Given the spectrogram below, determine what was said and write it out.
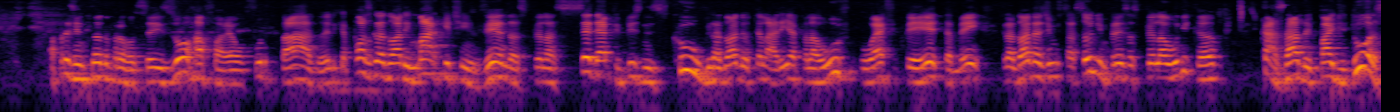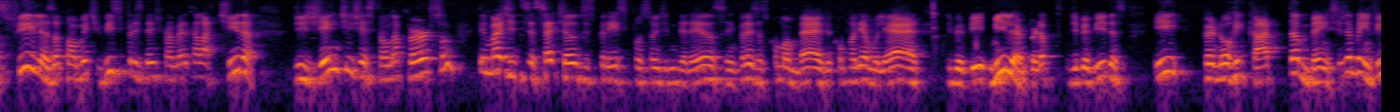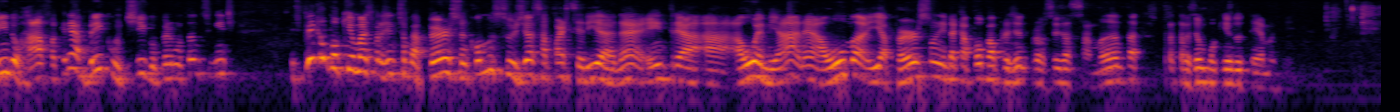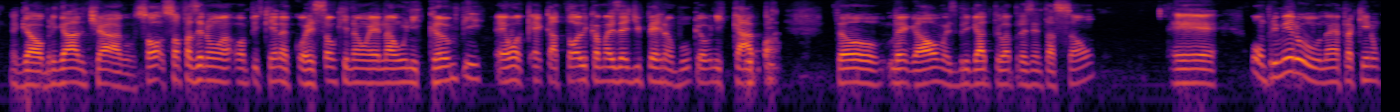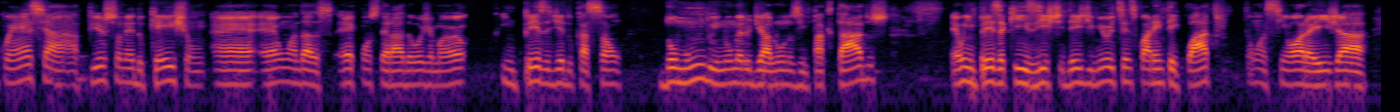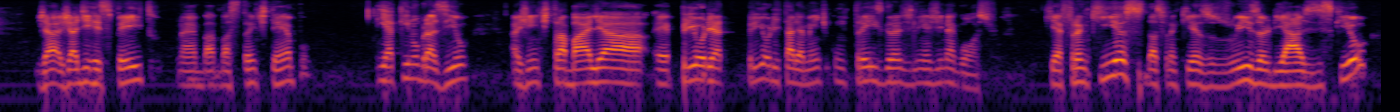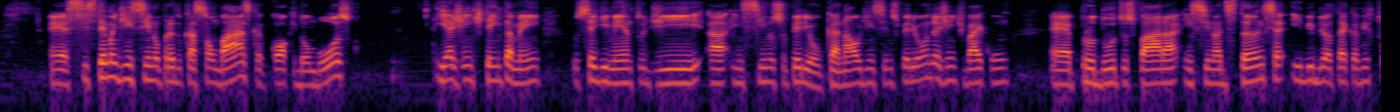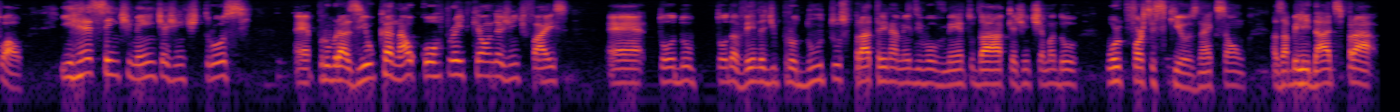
apresentando para vocês o Rafael Furtado, ele que é pós-graduado em marketing e vendas pela CDEP Business School, graduado em hotelaria pela UFPE também, graduado em administração de empresas pela Unicamp, casado e pai de duas filhas, atualmente vice-presidente para a América Latina de gente e gestão na Person, tem mais de 17 anos de experiência em posições de liderança, empresas como Ambev, Companhia Mulher, de bebi, Miller, perdão, de bebidas, e Pernod Ricard também. Seja bem-vindo, Rafa. Queria abrir contigo perguntando o seguinte: explica um pouquinho mais para a gente sobre a Person, como surgiu essa parceria né, entre a, a, a, UMA, né, a UMA e a Person, e daqui a pouco eu apresento para vocês a Samanta para trazer um pouquinho do tema aqui. Legal, obrigado, Thiago. Só, só fazer uma, uma, pequena correção que não é na Unicamp, é, uma, é católica, mas é de Pernambuco, é Unicap. Opa. Então, legal, mas obrigado pela apresentação. É, bom, primeiro, né, para quem não conhece, a, a Pearson Education é, é uma das é considerada hoje a maior empresa de educação do mundo em número de alunos impactados. É uma empresa que existe desde 1844, então a senhora aí já já, já de respeito né, bastante tempo. E aqui no Brasil, a gente trabalha é, prioritariamente com três grandes linhas de negócio, que é franquias, das franquias Wizard e Agis Skill, é, sistema de ensino para educação básica, Coque Dom Bosco, e a gente tem também o segmento de uh, ensino superior, canal de ensino superior, onde a gente vai com é, produtos para ensino à distância e biblioteca virtual. E recentemente a gente trouxe é, para o Brasil o canal corporate, que é onde a gente faz é, todo, toda a venda de produtos para treinamento e desenvolvimento da que a gente chama do workforce skills, né, que são as habilidades para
